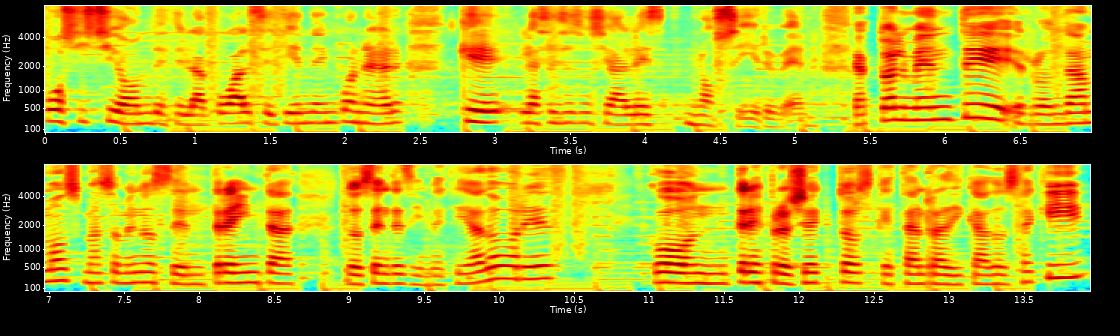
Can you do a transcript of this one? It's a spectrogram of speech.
posición desde la cual se tiende a imponer que las ciencias sociales no sirven. Actualmente rondamos más o menos en 30 docentes e investigadores, con tres proyectos que están radicados aquí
